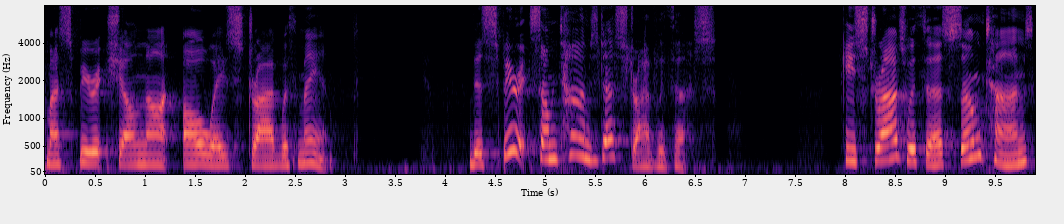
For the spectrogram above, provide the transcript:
My spirit shall not always strive with man. The spirit sometimes does strive with us. He strives with us sometimes,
